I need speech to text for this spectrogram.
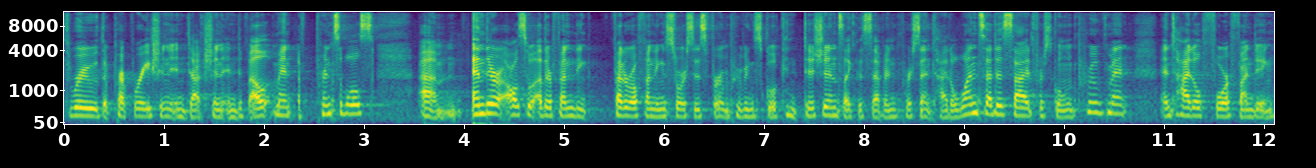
through the preparation, induction, and development of principals. Um, and there are also other funding, federal funding sources for improving school conditions, like the 7% Title I set aside for school improvement and Title IV funding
